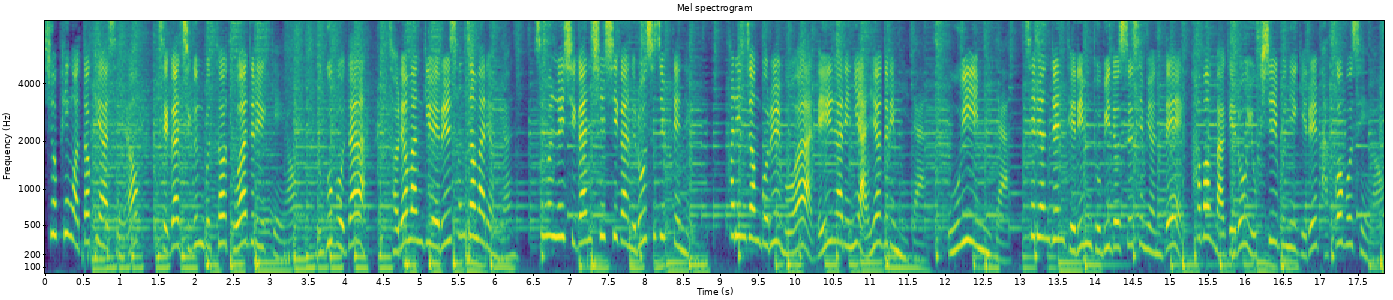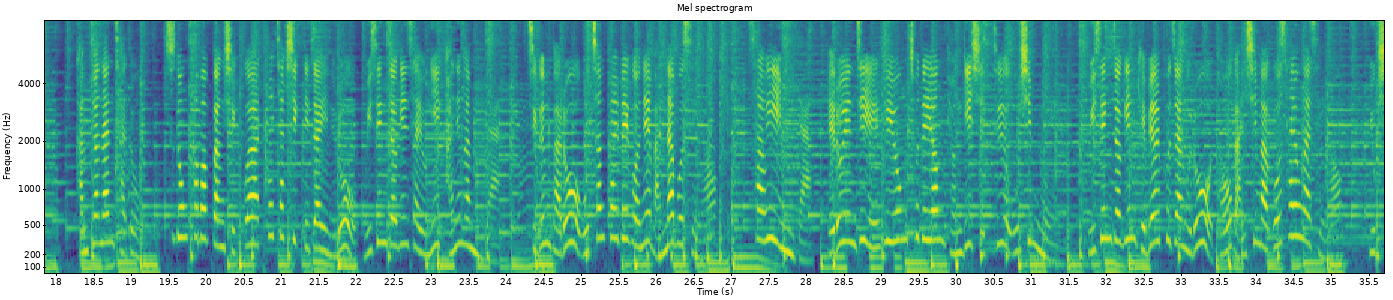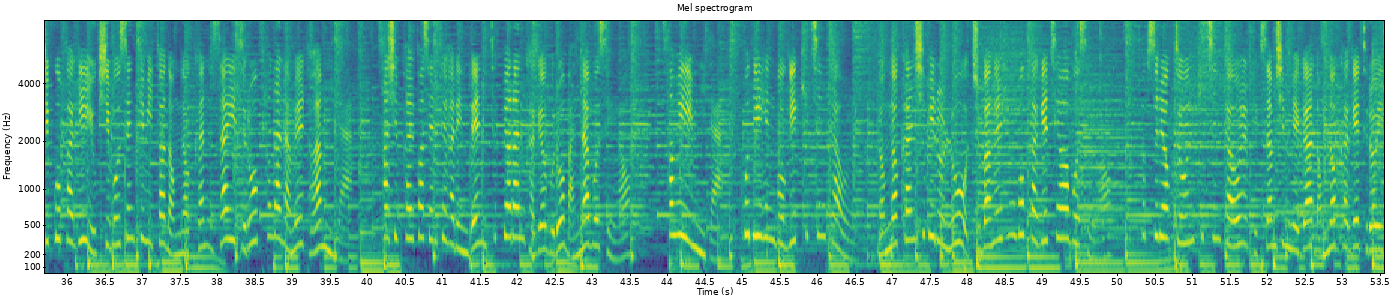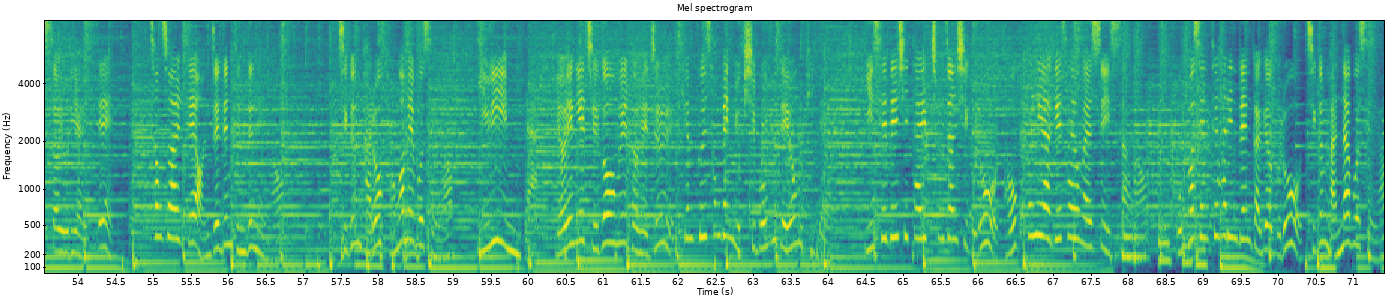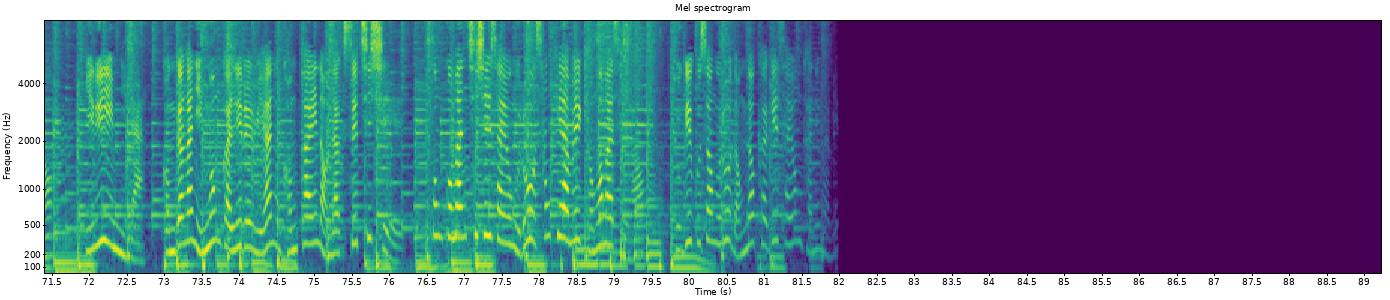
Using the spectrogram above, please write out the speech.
쇼핑 어떻게 하세요? 제가 지금부터 도와드릴게요. 누구보다 저렴한 기회를 선점하려면 24시간 실시간으로 수집되는 할인 정보를 모아 내일 할인이 알려드립니다. 5위입니다. 세련된 대림 도비도스 세면대 팝업 마개로 욕실 분위기를 바꿔보세요. 간편한 자동, 수동 팝업 방식과 탈착식 디자인으로 위생적인 사용이 가능합니다. 지금 바로 5,800원에 만나보세요. 4위입니다. LONG 1회용 초대형 변기 시트 50매. 위생적인 개별 포장으로 더욱 안심하고 사용하세요. 60 곱하기 65cm 넉넉한 사이즈로 편안함을 더합니다. 48% 할인된 특별한 가격으로 만나보세요. 3위입니다. 코디 행복이 키친타올. 넉넉한 11홀로 주방을 행복하게 채워보세요. 흡수력 좋은 키친타올 130매가 넉넉하게 들어있어 요리할 때, 청소할 때 언제든 든든해요. 지금 바로 경험해보세요. 2위입니다. 여행의 즐거움을 더해줄 캠프 365 휴대용 비데. 이 세대 C타입 충전식으로 더욱 편리하게 사용할 수 있어요. 5% 할인된 가격으로 지금 만나보세요. 1위입니다. 건강한 잇몸 관리를 위한 건파인 어낙스 치실. 꼼꼼한 치실 사용으로 상쾌함을 경험하세요. 두 개 구성으로 넉넉하게 사용 가능합니다.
